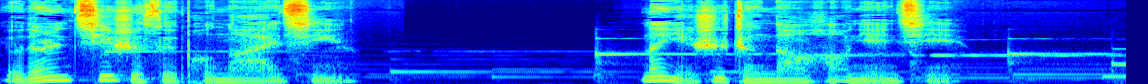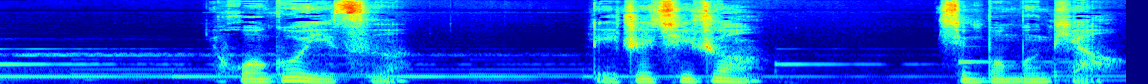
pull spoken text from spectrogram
有的人七十岁碰到爱情，那也是正当好年纪。活过一次，理直气壮，心蹦蹦跳，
